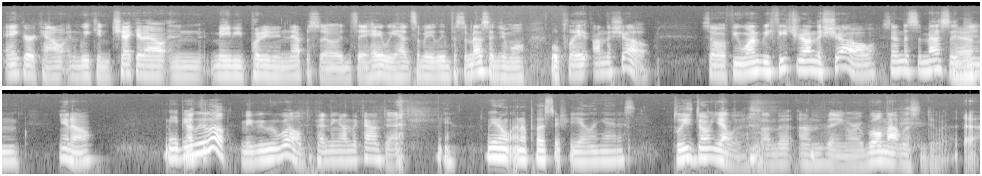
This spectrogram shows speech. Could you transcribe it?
Anchor account, and we can check it out and maybe put it in an episode and say, "Hey, we had somebody leave us a message, and we'll we'll play it on the show." So if you want to be featured on the show, send us a message, Yeah. and you know, Maybe we that- will. Maybe we will, depending on the content. yeah We don't want to post if you're yelling at us. Please don't yell at us on the on the thing, or I will not listen to it. Yeah.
